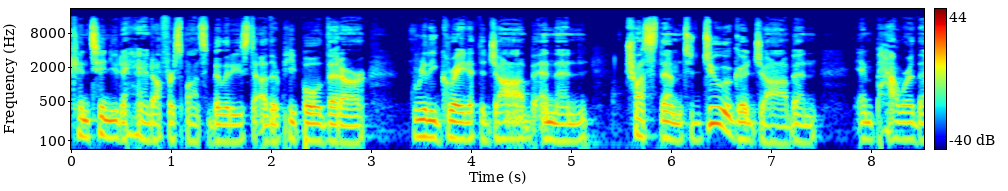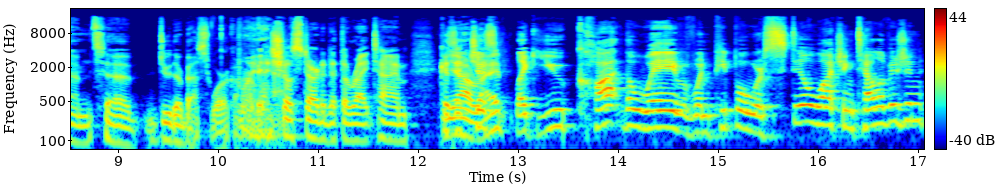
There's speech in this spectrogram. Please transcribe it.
continue to hand off responsibilities to other people that are really great at the job and then trust them to do a good job and empower them to do their best work on our Boy, behalf. that show started at the right time because Yeah, it just right? like you caught the wave of when people were still watching television,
